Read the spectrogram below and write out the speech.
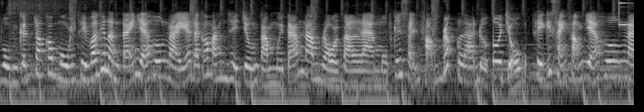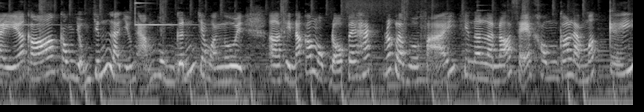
vùng kính nó có mùi. Thì với cái nền tảng giả hương này đã có mặt trên thị trường tầm 18 năm rồi và là một cái sản phẩm rất là được ưa chuộng. Thì cái sản phẩm giả hương này có công dụng chính là dưỡng ẩm vùng kính cho mọi người. À, thì nó có một độ pH rất là vừa phải cho nên là nó sẽ không có làm mất cái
